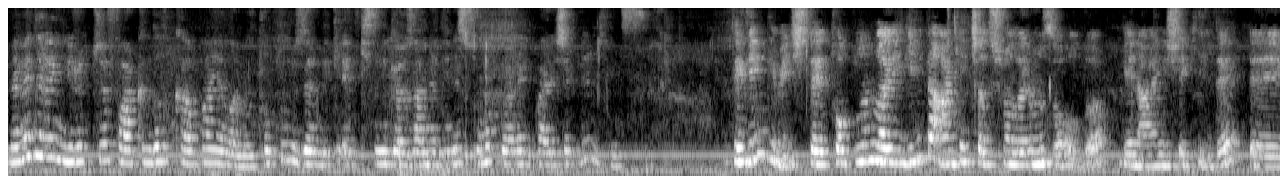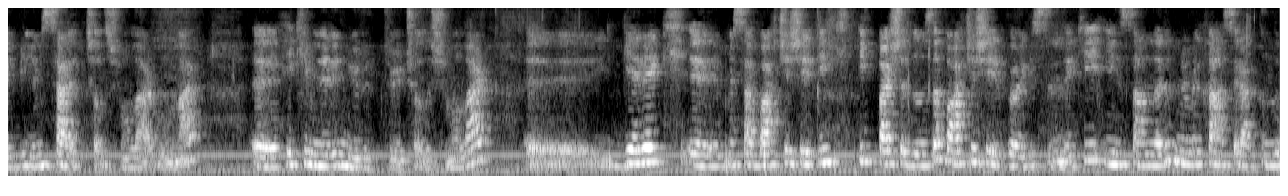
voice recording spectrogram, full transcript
Mehmet yürüttüğü farkındalık kampanyalarının toplum üzerindeki etkisini gözlemlediğiniz somut bir örnek paylaşabilir misiniz? Dediğim gibi işte toplumla ilgili de anket çalışmalarımız oldu. Gene aynı şekilde e, bilimsel çalışmalar bunlar. E, hekimlerin yürüttüğü çalışmalar. E, gerek e, mesela Bahçeşehir ilk ilk başladığımızda Bahçeşehir bölgesindeki insanların meme kanseri hakkında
